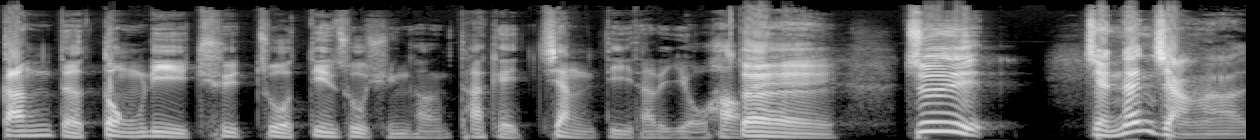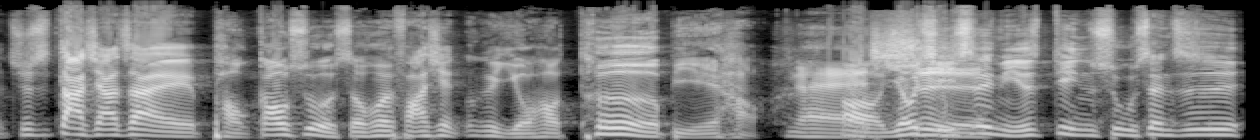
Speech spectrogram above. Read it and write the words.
缸的动力去做定速巡航，它可以降低它的油耗。对，就是简单讲啊，就是大家在跑高速的时候会发现那个油耗特别好，哎，哦，尤其是。你是定速，甚至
